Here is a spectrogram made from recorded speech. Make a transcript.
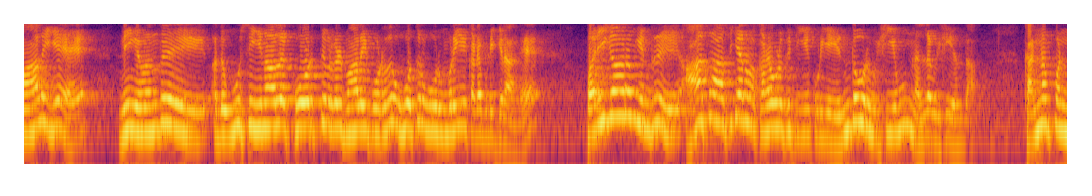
மாலையை நீங்கள் வந்து அந்த ஊசியினால் கோர்த்து இவர்கள் மாலை போடுறது ஒவ்வொருத்தரும் ஒரு முறையை கடைபிடிக்கிறாங்க. பரிகாரம் என்று ஆசை ஆசையாக நம்ம கடவுளுக்கு செய்யக்கூடிய எந்த ஒரு விஷயமும் நல்ல விஷயம்தான். கண்ணப்பன்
